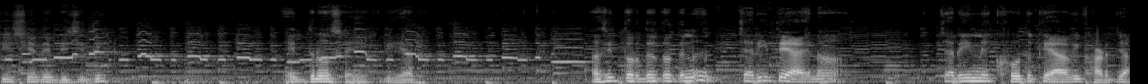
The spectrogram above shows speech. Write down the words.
ਸ਼ੀਸ਼ੇ ਦੇ ਵਿੱਚ ਦੀ। ਇਧਰੋਂ ਸਹੀ ਕਲੀਅਰ ਅਸੀਂ ਤੁਰਦੇ ਤੁਰਦੇ ਨਾ ਚਰੀ ਤੇ ਆਏ ਨਾ, ਚਰੀ ਨੇ ਖੁਦ ਕਿਹਾ ਵੀ ਖੜ ਜਾ।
